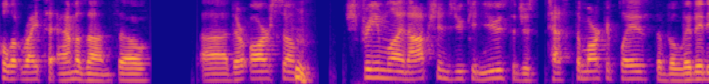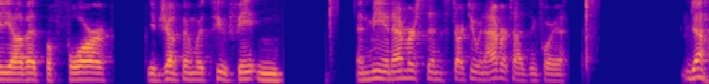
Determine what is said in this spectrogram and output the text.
pull it right to Amazon. So uh, there are some Streamlined options you can use to just test the marketplace, the validity of it before you jump in with two feet and and me and Emerson start doing advertising for you. Yeah.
